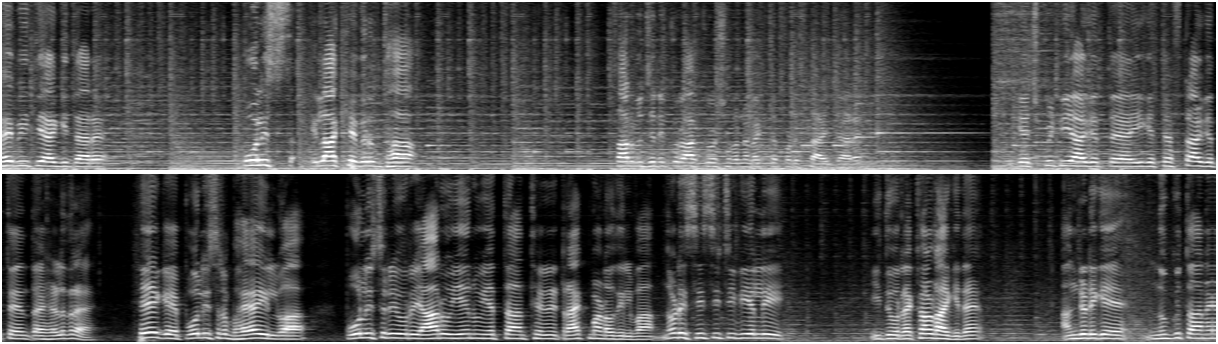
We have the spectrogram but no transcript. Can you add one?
ಭಯಭೀತಿಯಾಗಿದ್ದಾರೆ. ಪೊಲೀಸ್ ಇಲಾಖೆ ವಿರುದ್ಧ ಸಾರ್ವಜನಿಕರು ಆಕ್ರೋಶವನ್ನು ವ್ಯಕ್ತಪಡಿಸ್ತಾ ಇದ್ದಾರೆ. ಈಗ ಎಚ್ ಪಿ ಟಿ ಆಗುತ್ತೆ, ಈಗ ಥೆಫ್ಟ್ ಆಗುತ್ತೆ ಅಂತ ಹೇಳಿದ್ರೆ ಹೇಗೆ ಪೊಲೀಸರು ಭಯ ಇಲ್ವಾ? ಪೊಲೀಸರು ಇವರು ಯಾರು, ಏನು, ಎತ್ತ ಅಂತ ಹೇಳಿ ಟ್ರ್ಯಾಕ್ ಮಾಡೋದಿಲ್ವಾ? ನೋಡಿ ಸಿ ಸಿ ಟಿ ವಿಯಲ್ಲಿ ಇದು ರೆಕಾರ್ಡ್ ಆಗಿದೆ. ಅಂಗಡಿಗೆ ನುಗ್ಗುತ್ತಾನೆ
